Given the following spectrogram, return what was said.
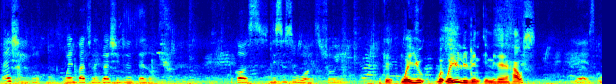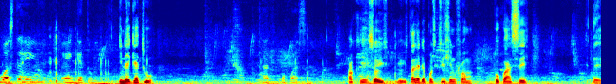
When she went back to Nigeria, she didn't tell us because the susu was showing. Okay. Were you were, were you living in her house Yes, we was staying in ghetto in the ghetto? at Pokuase. Okay. So you, you started the prostitution from Pokuase. eh,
